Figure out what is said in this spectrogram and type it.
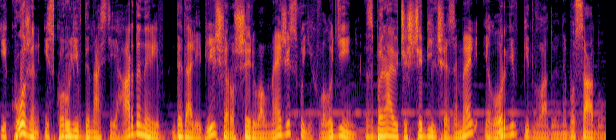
І кожен із королів династії Гарденерів дедалі більше розширював межі своїх володінь, збираючи ще більше земель і лордів під владою небосаду.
